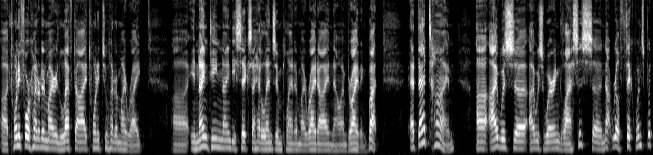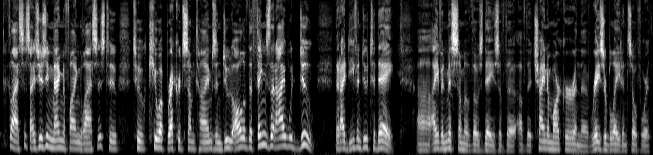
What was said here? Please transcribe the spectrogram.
uh, 2,400 in my left eye, 2,200 in my right. Uh, in 1996, I had a lens implant in my right eye, and now I'm driving. But at that time, uh, I was uh, I was wearing glasses, uh, not real thick ones, but glasses. I was using magnifying glasses to to cue up records sometimes and do all of the things that I would do, that I'd even do today. Uh, I even miss some of those days of the of the China marker and the razor blade and so forth.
